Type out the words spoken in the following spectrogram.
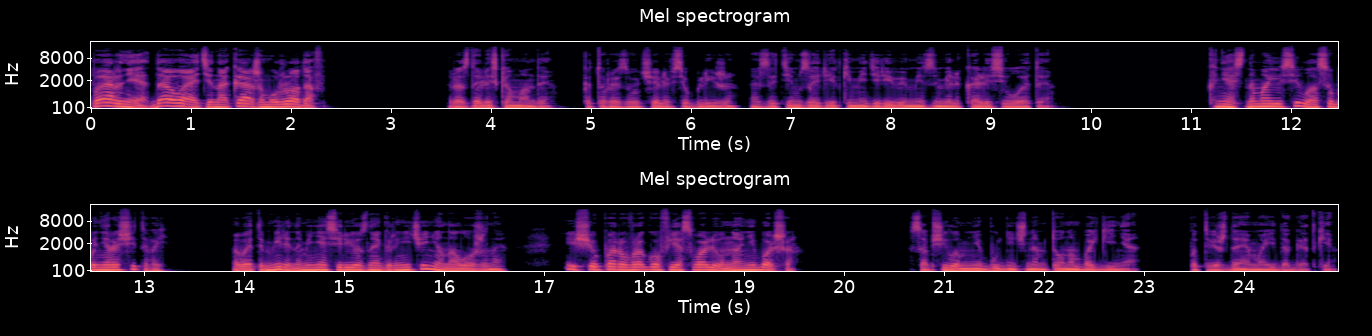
«Парни, давайте накажем уродов!» Раздались команды, которые звучали все ближе, а затем за редкими деревьями замелькали силуэты. «Князь, на мою силу особо не рассчитывай. В этом мире на меня серьезные ограничения наложены. Еще пару врагов я свалю, но не больше», — сообщила мне будничным тоном богиня, подтверждая мои догадки.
